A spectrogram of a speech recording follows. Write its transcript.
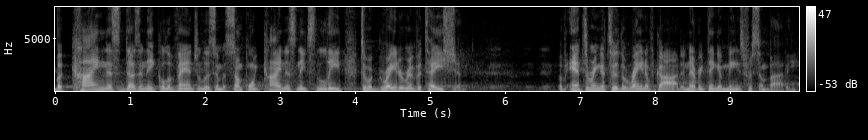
but kindness doesn't equal evangelism. At some point, kindness needs to lead to a greater invitation of entering into the reign of God and everything it means for somebody.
